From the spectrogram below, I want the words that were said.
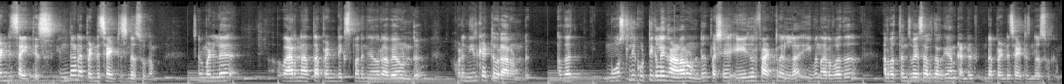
അപ്പൻഡിസൈറ്റിസ് എന്താണ് അപ്പൻഡിസൈറ്റിസിന്റെ അസുഖം? നമ്മളിൽ വയറിനകത്ത് അപ്പൻഡിക്സ് പറഞ്ഞ ഒരു അവയവമുണ്ട്. അവിടെ നീർക്കെട്ട് വരാറുണ്ട്. അത് മോസ്റ്റ്ലി കുട്ടികളെ കാണാറുണ്ട്. പക്ഷേ ഏജ് ഒരു ഫാക്ടർ അല്ല. ഈവൻ അറുപത് അറുപത്തഞ്ച് വയസ്സ് ആൾക്കാർക്ക് ഞാൻ കണ്ടിട്ടുണ്ട് അപ്പൻഡിസൈറ്റിസിന്റെ അസുഖം.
